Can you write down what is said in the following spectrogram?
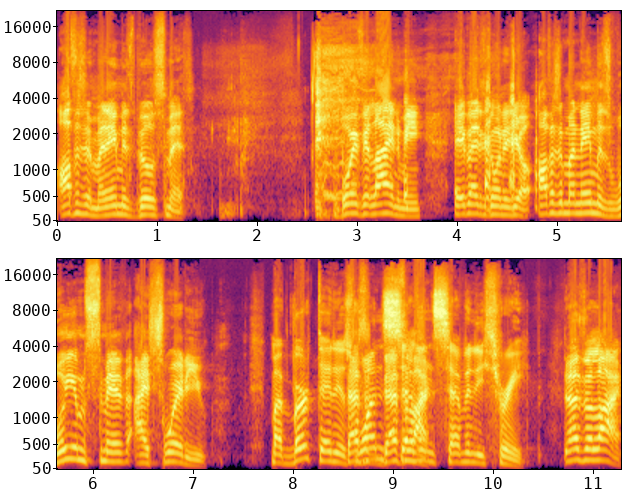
Officer, my name is Bill Smith. Boy, if you're lying to me, everybody's going to jail. Officer, my name is William Smith. I swear to you. My birthday is That's a- one that's a lie. seven seventy three. That's a lie.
